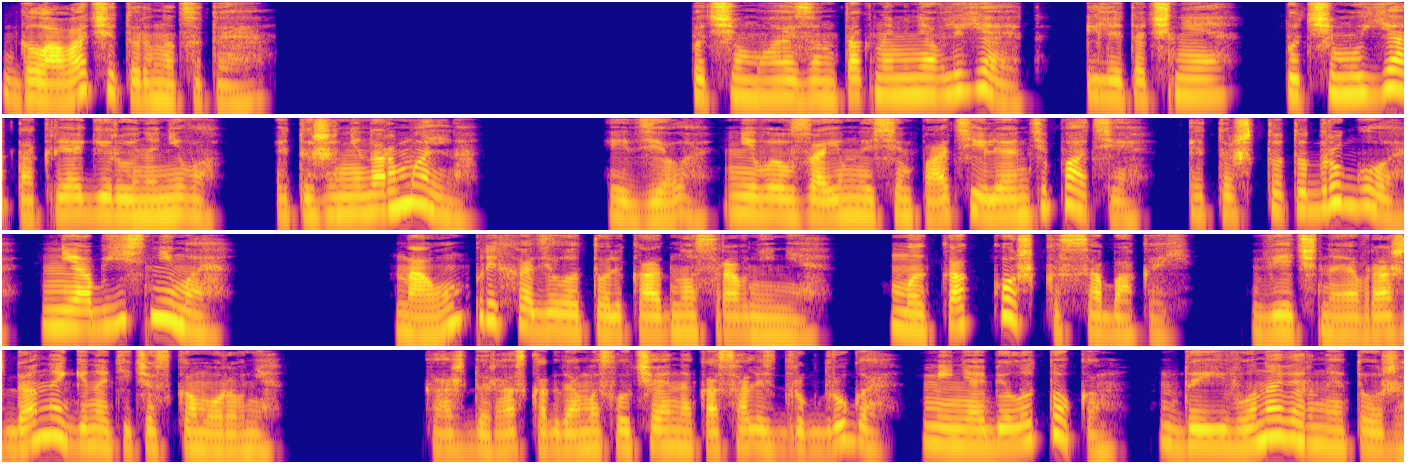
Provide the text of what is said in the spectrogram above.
Глава 14 Почему Айзен так на меня влияет? Или точнее, почему я так реагирую на него? Это же ненормально. И дело не во взаимной симпатии или антипатии. Это что-то другое, необъяснимое. На ум приходило только одно сравнение. Мы как кошка с собакой. Вечная вражда на генетическом уровне. Каждый раз, когда мы случайно касались друг друга, меня било током. Да и его, наверное, тоже.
